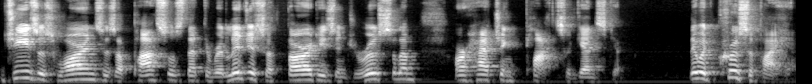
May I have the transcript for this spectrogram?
Jesus warns his apostles that the religious authorities in Jerusalem are hatching plots against him. They would crucify him,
